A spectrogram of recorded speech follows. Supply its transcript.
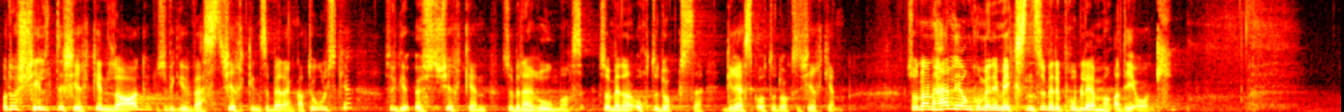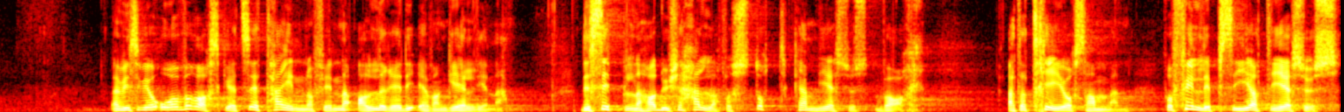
Og Da skilte Kirken lag. og Så fikk vi Vestkirken, som ble den katolske. Så fikk vi Østkirken, som er den, romers, som er den ortodokse, gresk-ortodokse kirken. Så når Den hellige ånd kom inn i miksen, så ble det problemer av det òg. Men hvis vi er overrasket, så er tegnene å finne allerede i evangeliene. Disiplene hadde jo ikke heller forstått hvem Jesus var etter tre år sammen. For Philip sier til Jesus,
